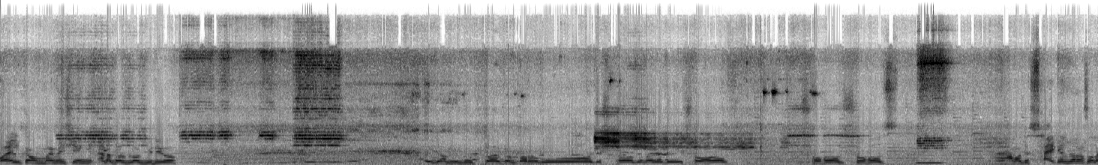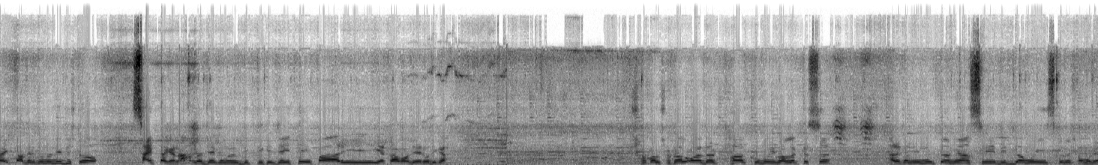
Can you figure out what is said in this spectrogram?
Welcome Mymensingh another blog video এই যে আমি মুখটা এখন পার হব যে সহজে মেরে যে সহজ সহজ সহজ। হ্যাঁ, আমাদের সাইকেল যারা চলায় তাদের কোনো নির্দিষ্ট সাইড থাকে না, আমরা যে কোনো দিক থেকে যেতে পারি, এটা আমাদের অধিকার। সকাল সকাল ওয়েদারটা খুবই ভালো লাগতেছে। আর এখানে এই মুহূর্তে আমি আছি বিদ্যাময়ী স্কুলের সামনে।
